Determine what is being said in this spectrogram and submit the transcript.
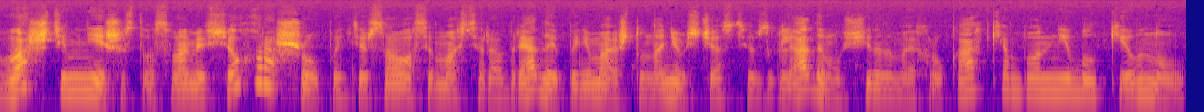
«Ваше темнейшество, с вами все хорошо?» – поинтересовался мастер обряда и, понимая, что на нем сейчас все взгляды, мужчина на моих руках, кем бы он ни был, кивнул.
